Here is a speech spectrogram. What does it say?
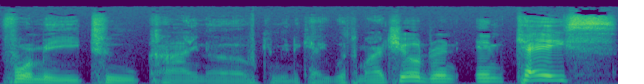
for me to kind of communicate with my children in case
